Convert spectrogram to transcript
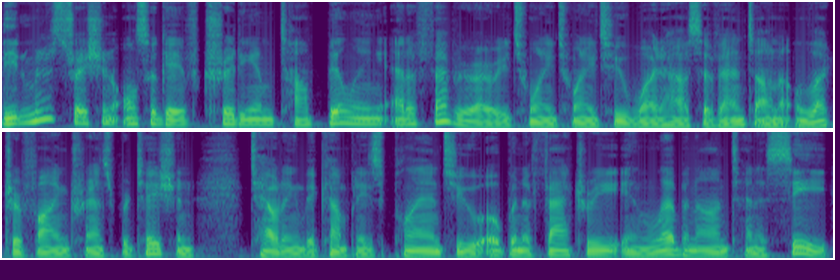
The administration also gave Tritium top billing at a February 2022 White House event on electrifying transportation, touting the company's plan to open a factory in Lebanon, Tennessee,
